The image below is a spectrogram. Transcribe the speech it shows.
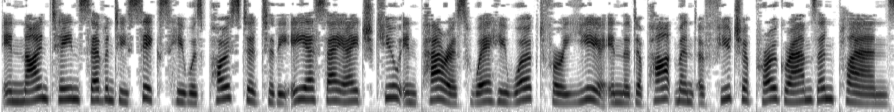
In 1976 he was posted to the ESA HQ in Paris where he worked for a year in the Department of Future Programs and Plans.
